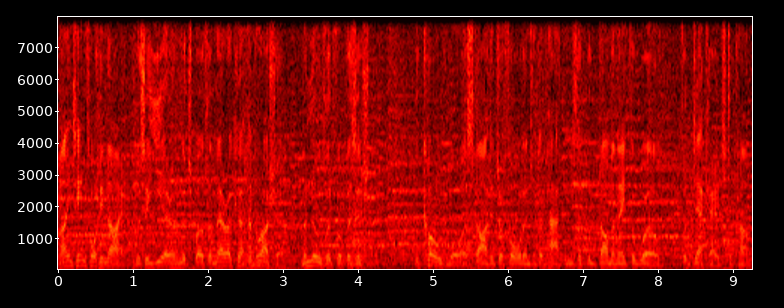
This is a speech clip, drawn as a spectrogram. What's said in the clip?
1949 was a year in which both America and Russia maneuvered for position. The Cold War started to fall into the patterns that would dominate the world for decades to come.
